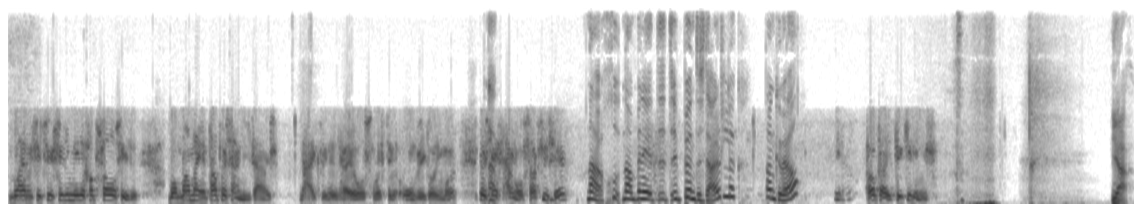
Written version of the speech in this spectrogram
blijven ze tussen de middag op school zitten. Want mama en papa zijn niet thuis. Nou, ik vind het een heel slechte ontwikkeling, hoor. Dat is echt anglo-saxisch, hè? Nou, goed. Nou, meneer, het, het punt is duidelijk. Dank u wel. Oké, tot je dienst. Ja,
